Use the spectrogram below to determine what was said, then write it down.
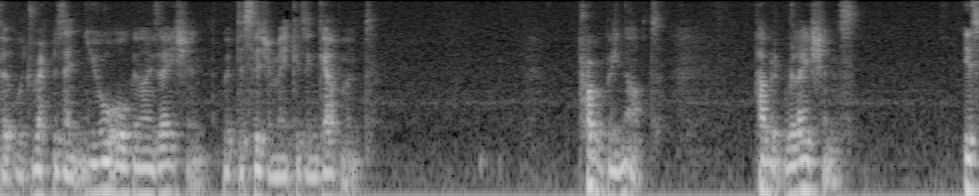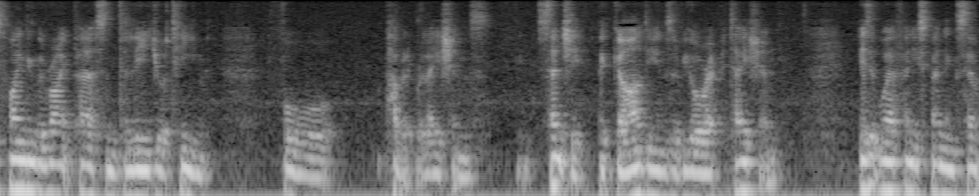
that would represent your organisation with decision makers in government? Probably not. Public relations is finding the right person to lead your team for public relations, essentially the guardians of your reputation. Is it worth only spending £750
